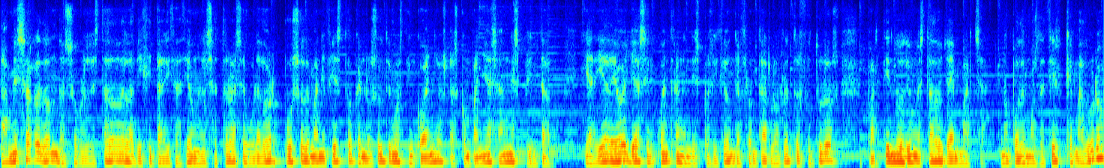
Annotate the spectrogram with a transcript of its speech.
La mesa redonda sobre el estado de la digitalización en el sector asegurador puso de manifiesto que en los últimos cinco años las compañías han sprintado y a día de hoy ya se encuentran en disposición de afrontar los retos futuros partiendo de un estado ya en marcha. No podemos decir que maduro,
